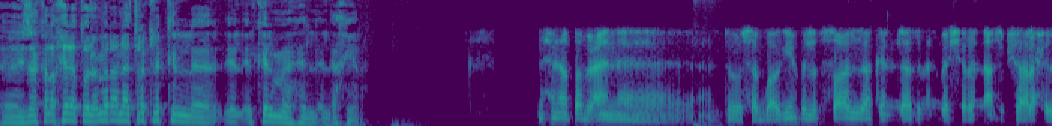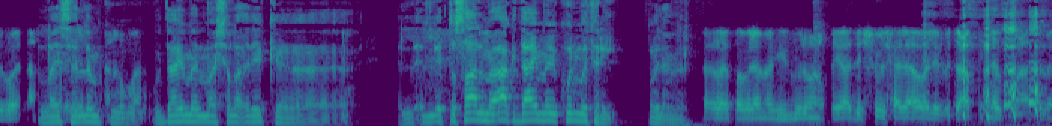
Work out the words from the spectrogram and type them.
آه، جزاك الله خير يا طول العمر. أنا أترك لك ال- ال- الكلمة ال- الأخيرة. نحن طبعا آه، أنتم سباقين في الاتصال لكن لازم نبشر الناس بشهاده حلوة. الناس الله يسلمك. ودائما ما شاء الله عليك آه، ال- الاتصال معك دائما يكون مثري طول العمر. الله يطول عمرك. يقولون القيادة شو الحلاوة اللي بتعطينا بمناسبة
